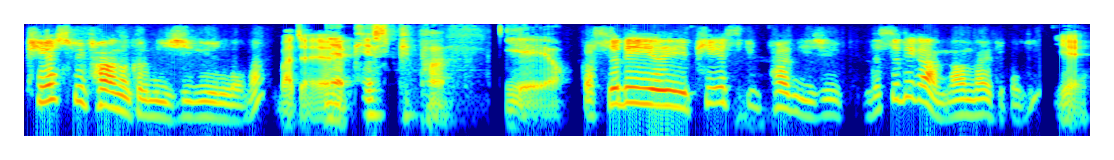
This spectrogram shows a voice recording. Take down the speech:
PSP판은 그럼 이 시기일래나? 맞아요. 네, PSP판. 이에요. 그러니까 3의 PSP판 이 시기. 근데 3가 안 나왔나 이때까지? 예.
